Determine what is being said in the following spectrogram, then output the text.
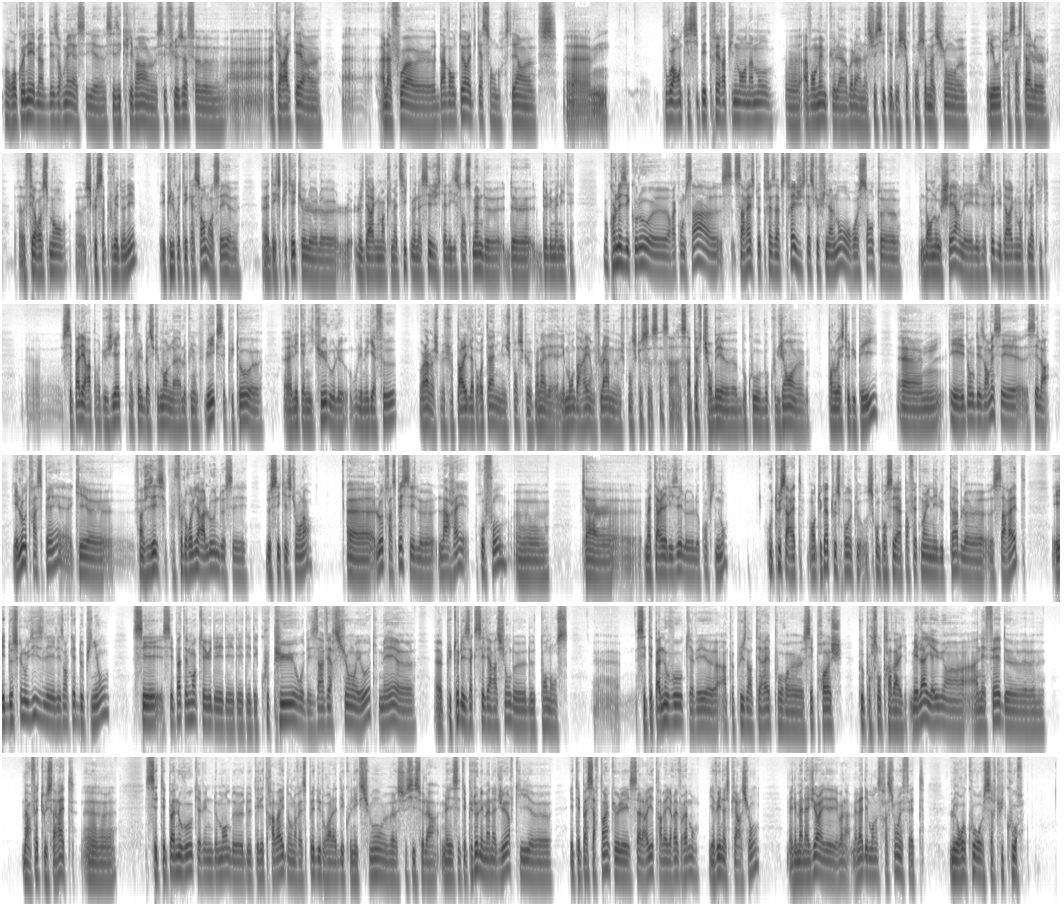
on reconnaît eh désormais à ces, euh, écrivains, euh, ces philosophes, un, caractère à la fois d'inventeur et de Cassandre. C'est-à-dire pouvoir anticiper très rapidement en amont, avant même que la, société de surconsommation et autres s'installe férocement, ce que ça pouvait donner. Et puis le côté Cassandre, c'est d'expliquer que le, dérèglement climatique menaçait jusqu'à l'existence même de l'humanité quand les écolos euh, racontent ça, euh, ça reste très abstrait jusqu'à ce que finalement on ressente euh, dans nos chairs les, effets du dérèglement climatique. c'est pas les rapports du GIEC qui ont fait le basculement de l'opinion publique, c'est plutôt les canicules ou, les méga-feux. Voilà, je, parlais de la Bretagne, mais je pense que voilà, les, monts d'arrêt en flammes, je pense que ça, a perturbé beaucoup, beaucoup de gens dans l'ouest du pays. et donc désormais, c'est là. Et l'autre aspect qui est, enfin, je disais, il faut le relire à l'aune de ces, de ces questions-là. L'autre aspect, c'est l'arrêt profond qu'a matérialisé le, confinement, où tout s'arrête. En tout cas, tout ce qu'on pensait parfaitement inéluctable s'arrête. Et de ce que nous disent les, enquêtes d'opinion, c'est pas tellement qu'il y a eu des, coupures ou des inversions et autres, mais euh, euh, plutôt des accélérations de, de tendances. Euh, C'était pas nouveau qu'il y avait euh, un peu plus d'intérêt pour ses proches pour son travail. Mais là, il y a eu un, effet de. Ben, en fait, tout s'arrête. c'était pas nouveau qu'il y avait une demande de, télétravail dans le respect du droit à la déconnexion, ceci, cela. Mais c'était plutôt les managers qui n'était pas certain que les salariés travailleraient vraiment. Il y avait une aspiration, mais les managers, et, voilà. Mais la démonstration est faite. Le recours au circuit court,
